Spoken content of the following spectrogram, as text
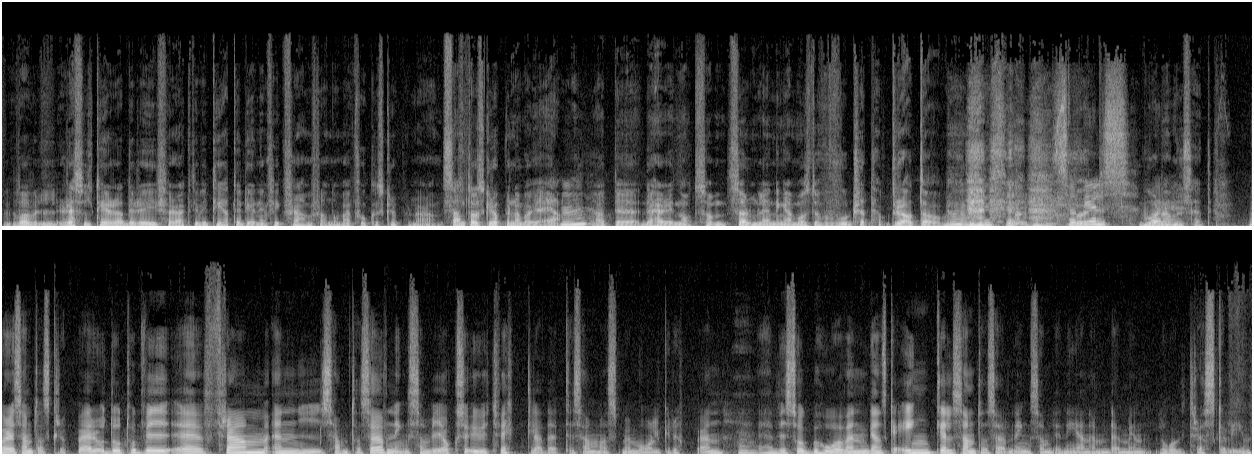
Vad resulterade det i för aktiviteter det ni fick fram från de här fokusgrupperna? Då? Samtalsgrupperna var ju en. Mm. Att det, det här är något som sörmlänningar måste få fortsätta prata om precis. Så På ett dels var det, sätt. var det samtalsgrupper och då tog vi eh, fram en ny samtalsövning som vi också utvecklade tillsammans med målgruppen. Mm. Eh, Vi såg behov av en ganska enkel samtalsövning som Linnea nämnde med en låg tröskel in.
